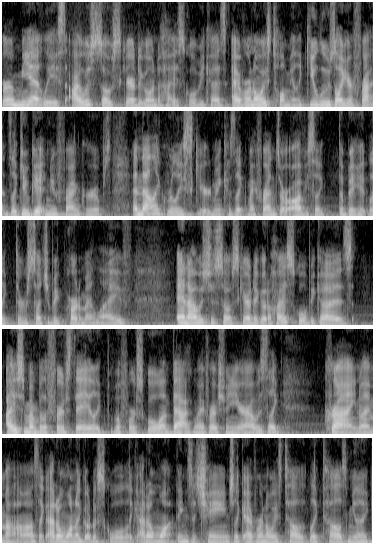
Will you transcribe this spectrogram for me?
For me, at least, I was so scared to go into high school because everyone always told me like you lose all your friends, like you get new friend groups, and that like really scared me because like my friends are obviously like the big like they're such a big part of my life, and I was just so scared to go to high school because I just remember the first day like before school went back my freshman year, I was like crying to my mom. I was like, I don't want to go to school. Like I don't want things to change. Like everyone always tells like tells me like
